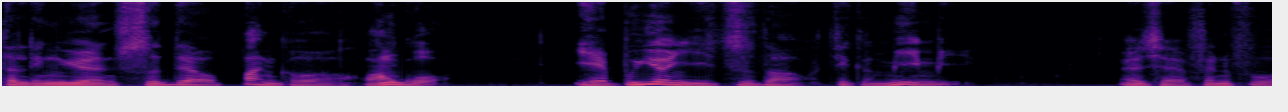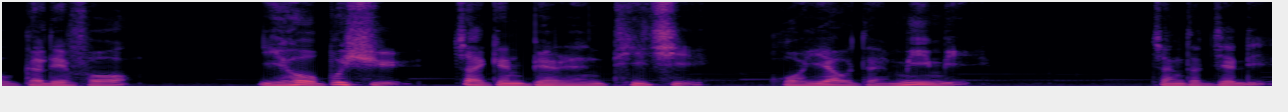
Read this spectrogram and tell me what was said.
他宁愿死掉半个王国，也不愿意知道这个秘密。而且吩咐格列佛，以后不许再跟别人提起火药的秘密。”讲到这里，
